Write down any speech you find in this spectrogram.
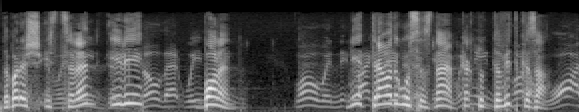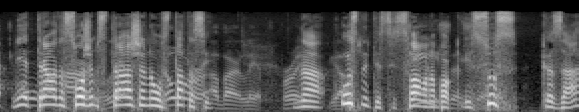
да бъдеш изцелен или болен. Ние трябва да го осъзнаем, както Давид каза. Ние трябва да сложим стража на устата си, на устните си, слава на Бог. Исус каза,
